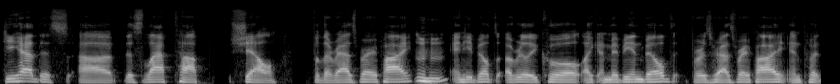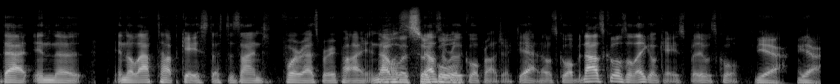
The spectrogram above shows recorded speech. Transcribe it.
He had this uh, this laptop shell for the Raspberry Pi, Mhm. and he built a really cool like Amibian build for his Raspberry Pi and put that in the in the laptop case that's designed for Raspberry Pi. And that Oh, was so that was cool. a really cool project. Yeah, that was cool. But not as cool as a Lego case, but it was cool. Yeah, yeah.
